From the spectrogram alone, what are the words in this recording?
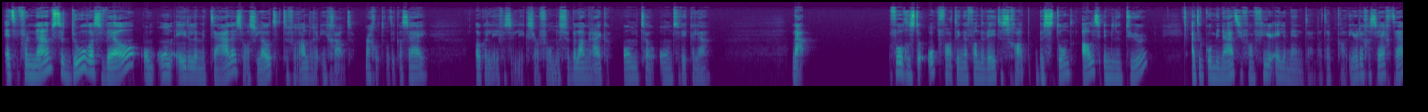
Het voornaamste doel was wel om onedele metalen, zoals lood, te veranderen in goud. Maar goed, wat ik al zei, ook een levenselixer vonden ze belangrijk om te ontwikkelen. Nou, volgens de opvattingen van de wetenschap bestond alles in de natuur uit een combinatie van vier elementen. Dat heb ik al eerder gezegd. Hè?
